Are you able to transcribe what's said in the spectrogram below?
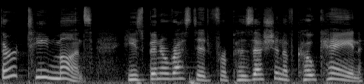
13 months he's been arrested for possession of cocaine.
